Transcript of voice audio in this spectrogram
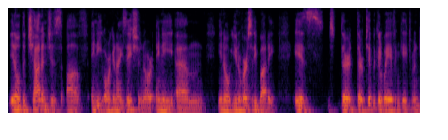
you know the challenges of any organization or any um, you know university body is their their typical way of engagement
